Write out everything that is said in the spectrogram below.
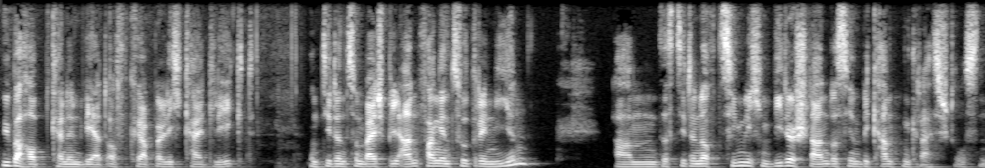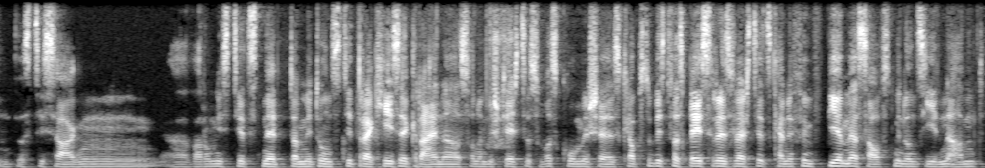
überhaupt keinen Wert auf Körperlichkeit legt und die dann zum Beispiel anfangen zu trainieren, ähm, dass die dann auf ziemlichen Widerstand aus ihrem Bekanntenkreis stoßen, dass die sagen, äh, warum ist jetzt nicht damit uns die drei Käsekreiner, sondern bestellst du sowas komisches, glaubst du bist was Besseres, weil du jetzt keine fünf Bier mehr saufst mit uns jeden Abend.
